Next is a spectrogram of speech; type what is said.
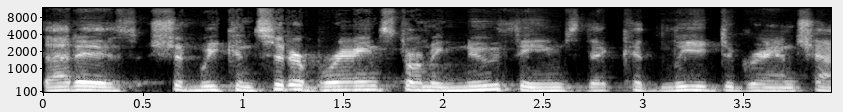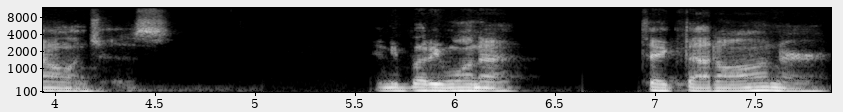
That is, should we consider brainstorming new themes that could lead to grand challenges? Anybody want to take that on or?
